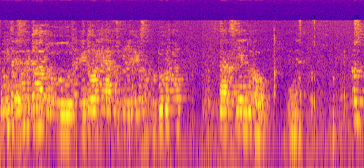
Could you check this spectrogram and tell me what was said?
Muy interesante toda tu trayectoria, tus proyectos a futuro, lo que estás haciendo en estos momentos.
